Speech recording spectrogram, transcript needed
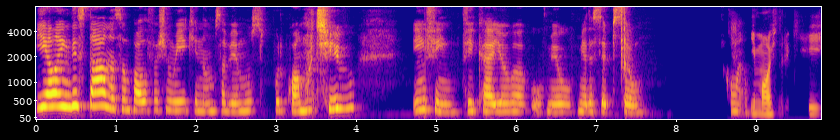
E ela ainda está na São Paulo Fashion Week, não sabemos por qual motivo. Enfim, fica aí o, o meu, minha decepção com ela. E mostra que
